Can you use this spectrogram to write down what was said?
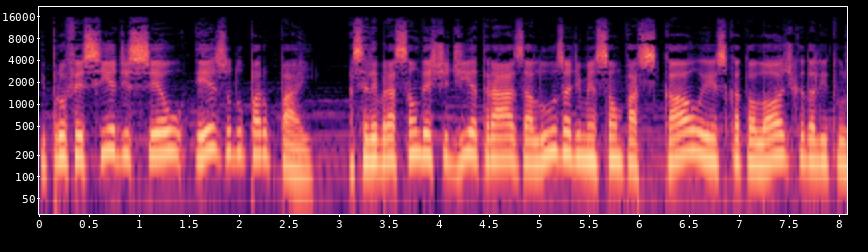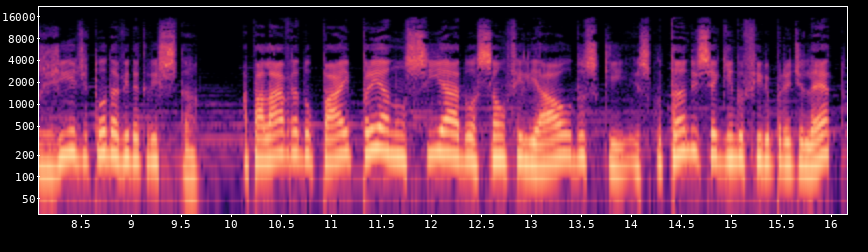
e profecia de seu êxodo para o Pai. A celebração deste dia traz à luz a dimensão pascal e escatológica da liturgia de toda a vida cristã. A palavra do Pai preanuncia a adoção filial dos que, escutando e seguindo o Filho predileto,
